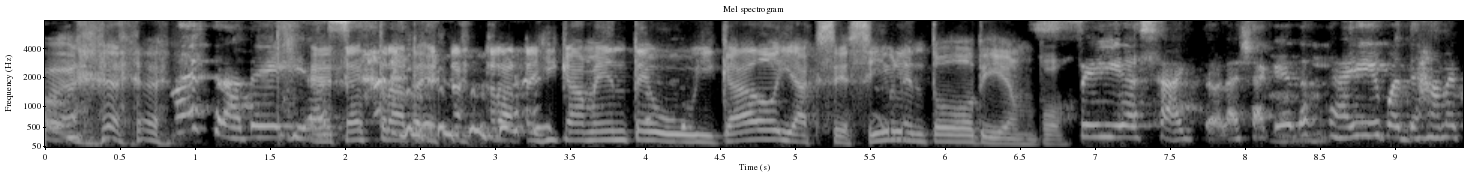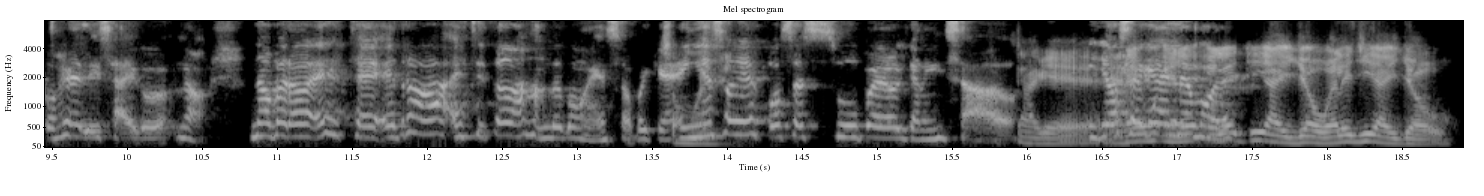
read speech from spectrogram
no es estrategia. Está, estratégicamente ubicado y accesible en todo tiempo. Sí, exacto. La chaqueta está ahí, pues déjame coger y salgo. No, no, pero este, estoy trabajando con eso, porque en eso mi esposo es súper organizado. y yo sé que él, él, él es G.I. Joe, él es G.I. Joe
